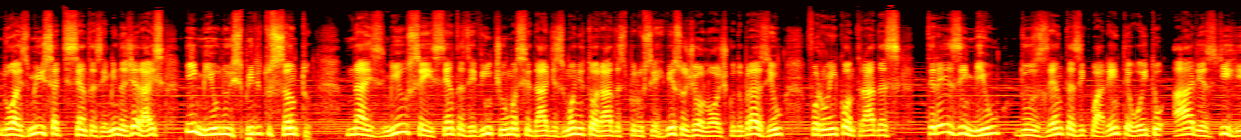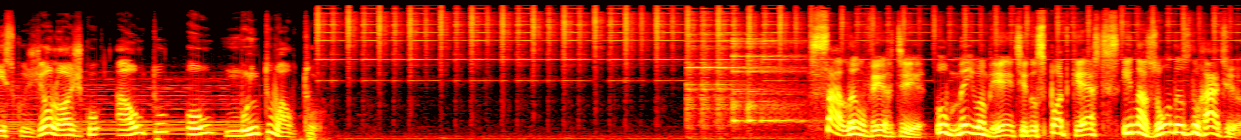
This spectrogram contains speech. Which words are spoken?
2.700 em Minas Gerais e 1.000 no Espírito Santo. Nas 1.600 221 cidades monitoradas pelo Serviço Geológico do Brasil, foram encontradas 13.248 áreas de risco geológico alto ou muito alto. Salão Verde, o meio ambiente nos podcasts e nas ondas do rádio.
